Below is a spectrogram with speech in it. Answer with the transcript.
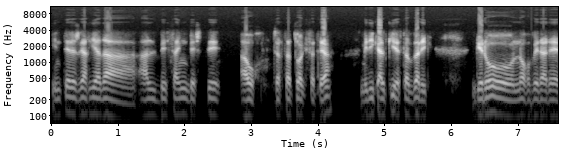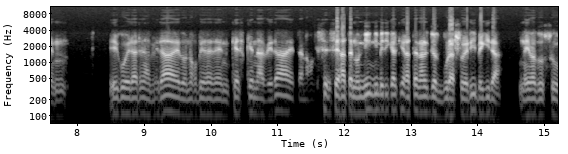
interesgarria da albezain beste aur txertatuak izatea. Medikalki ez da dudarik. Gero norberaren egoeraren abera edo norberaren kezken abera eta nor... ze- zer gaten, ni, ni medikalki gaten aldiot burasoeri begira. Nahi baduzu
